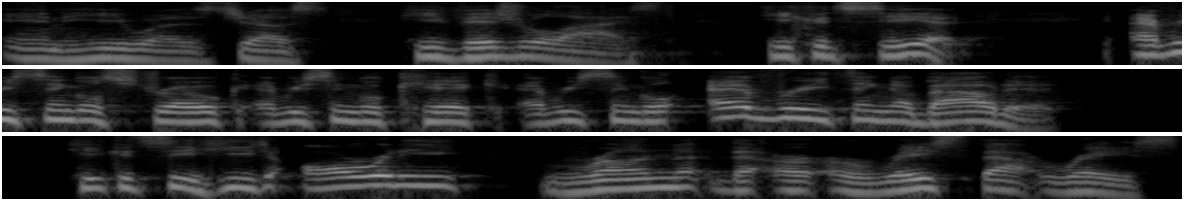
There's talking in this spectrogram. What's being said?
and he was just, he visualized, he could see it. Every single stroke, every single kick, every single, everything about it, he could see. He'd already run that or, raced that race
